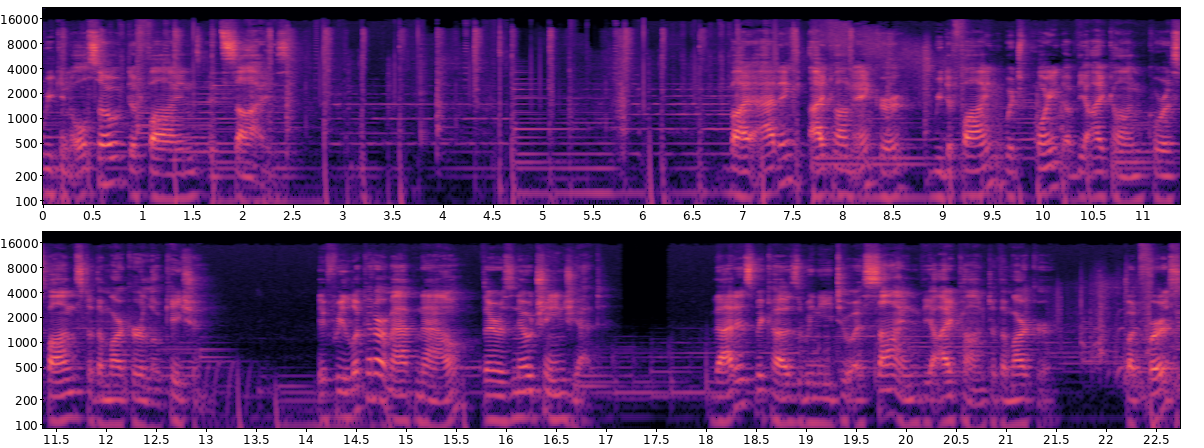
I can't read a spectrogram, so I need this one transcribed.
We can also define its size. By adding icon anchor, we define which point of the icon corresponds to the marker location. If we look at our map now, there is no change yet. That is because we need to assign the icon to the marker. But first,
